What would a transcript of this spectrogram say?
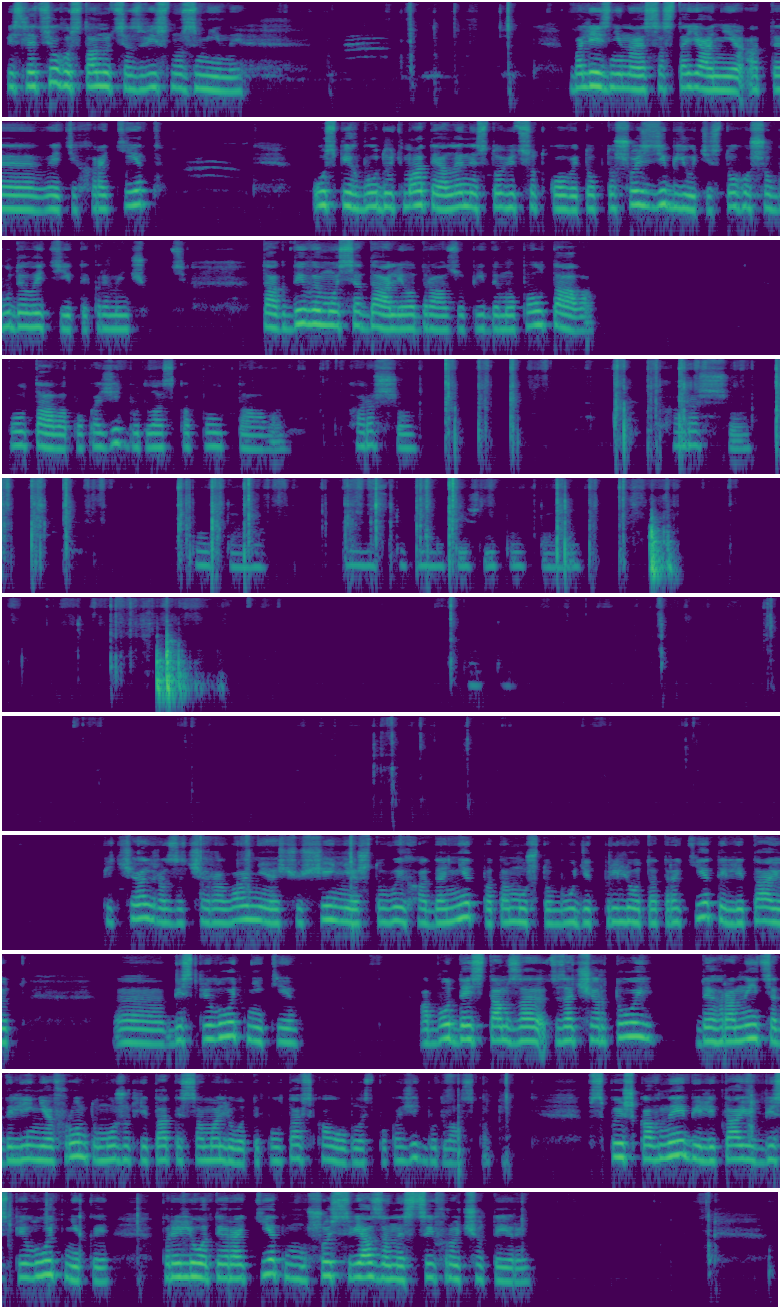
Після цього стануться, звісно, зміни. Болезненное состояние от э, этих ракет. Успіх будуть мати, але не 100%. Тобто щось зіб'ють із того, що буде летіти Кременчуці. Так, дивимося далі одразу підемо. Полтава. Полтава, покажіть, будь ласка, Полтава. Хорошо. Хорошо. Полтава. На наступному тижні Полтава. Печаль, разочарование, ощущение, что выхода нет, потому что будет прилет от ракеты, летают е, безпілотники, або десь там за, за чертою, де границя, де лінія фронту, можуть літати самольоти. Полтавська область, покажіть, будь ласка. Вспишка в небі, літають безпілотники, прильоти ракет, щось зв'язане з цифрою 4.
